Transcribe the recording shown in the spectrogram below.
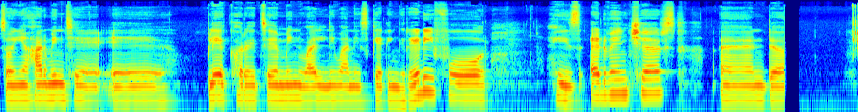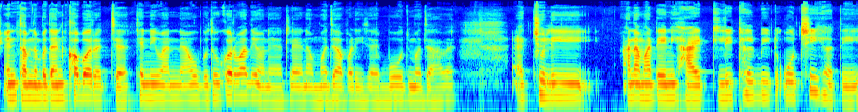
so અહીંયા હાર્મિન છે, એ પ્લે કરે છે. Meanwhile Nivan is getting ready for his adventures and એને તમને બધાને ખબર જ છે કે નિવાનને આવું બધું કરવા દો ને એટલે એને મજા પડી જાય, બહુ જ મજા આવે. એકચ્યુઅલી આના માટે એની હાઇટ લિટલ બીટ ઓછી હતી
